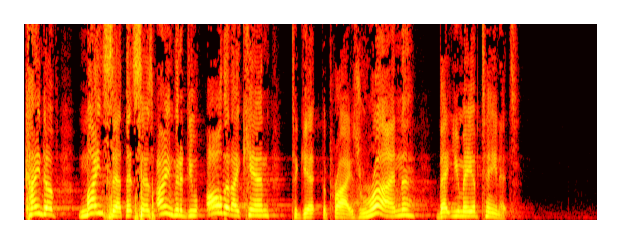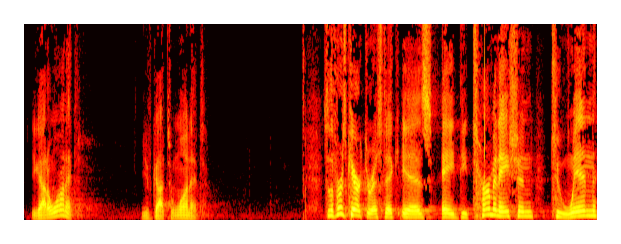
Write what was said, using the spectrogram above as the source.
kind of mindset that says, I am going to do all that I can to get the prize. Run that you may obtain it. You got to want it. You've got to want it. So, the first characteristic is a determination to win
